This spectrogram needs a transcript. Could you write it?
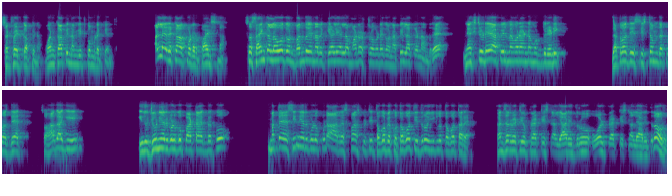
ಸರ್ಟಿಫೈಡ್ ಕಾಪಿನ ಒನ್ ಕಾಪಿ ನಮ್ಗೆ ಇಟ್ಕೊಂಡ್ಬಿಡಕ್ಕೆ ಅಂತ ಅಲ್ಲೇ ಲೆಕ್ಕ ಹಾಕ್ಬಿಡೋರು ಪಾಯಿಂಟ್ಸ್ನ ಸೊ ಸಾಯಂಕಾಲ ಹೋಗಿ ಅವ್ನು ಬಂದು ಏನಾದ್ರು ಕೇಳಿ ಎಲ್ಲ ಮಾಡೋಷ್ಟ್ರೊಳಗಡೆ ಅವ್ನು ಅಪೀಲ್ ಹಾಕೋಣ ಅಂದ್ರೆ next day appeal memorandum would be ready that was the system that was there so ಹಾಗಾಗಿ ಇದು ಜೂನಿಯರ್ಗಳಿಗೂ ಪಾಠ ಆಗ್ಬೇಕು, ಮತ್ತೆ ಸೀನಿಯರ್ಗಳು ಕೂಡ ಆ ರೆಸ್ಪಾನ್ಸಿಬಿಲಿಟಿ ತಗೋಬೇಕು. ತಗೋತಿದ್ರು, ಈಗಲೂ ತಗೋತಾರೆ. ಕನ್ಸರ್ವೇಟಿವ್ ಪ್ರಾಕ್ಟೀಸ್ನಲ್ಲಿ ಯಾರಿದ್ರು ಓಲ್ಡ್ ಪ್ರಾಕ್ಟೀಸ್ನಲ್ಲಿ ಯಾರಿದ್ರು ಅವರು.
